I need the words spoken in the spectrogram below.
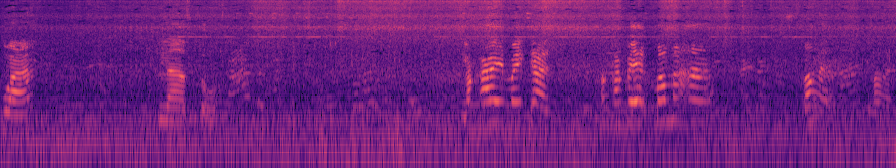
Ikwa. Plato. Lakay, my God. Ang kabe, mama ah. Bangan, bangan.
